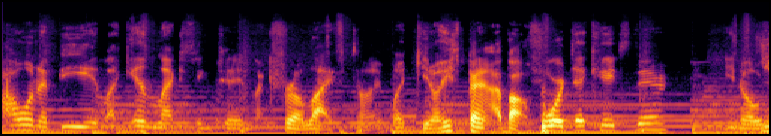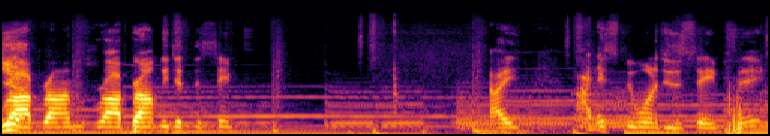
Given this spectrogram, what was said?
I want to be like in Lexington, like for a lifetime. Like you know, he spent about four decades there. You know, yeah. Rob Rom- Rob Bromley did the same. I I basically want to do the same thing.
